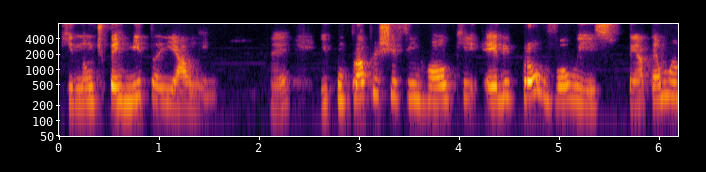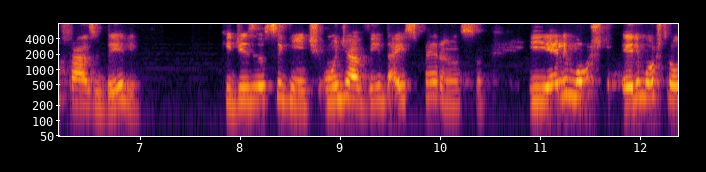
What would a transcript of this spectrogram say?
que não te permita ir além. Né? E com o próprio Stephen Hawking, ele provou isso. Tem até uma frase dele que diz o seguinte: onde a vida há esperança. E ele mostrou, ele mostrou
